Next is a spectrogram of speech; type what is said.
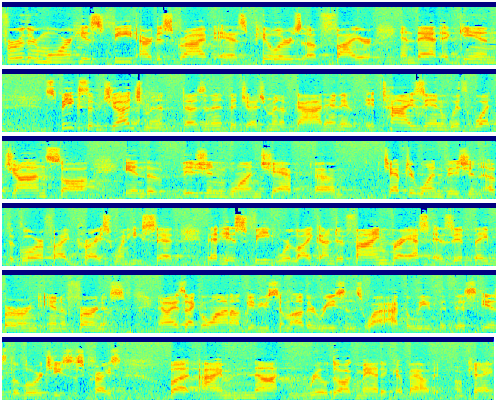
Furthermore, his feet are described as pillars of fire, and that again speaks of judgment, doesn't it? The judgment of God, and it, it ties in with what John saw in the vision 1 chapter. Um, chapter 1 vision of the glorified Christ when he said that his feet were like unto fine brass as if they burned in a furnace. Now, as I go on, I'll give you some other reasons why I believe that this is the Lord Jesus Christ but I'm not real dogmatic about it, okay?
